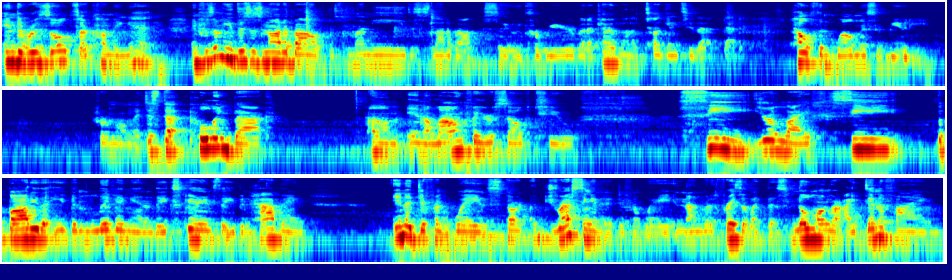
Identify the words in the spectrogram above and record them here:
And the results are coming in. And for some of you, this is not about money. This is not about necessarily career, but I kind of want to tug into that, that health and wellness and beauty for a moment. Just that pulling back um, and allowing for yourself to see your life, see the body that you've been living in, the experience that you've been having in a different way and start addressing it in a different way. And I'm going to phrase it like this no longer identifying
